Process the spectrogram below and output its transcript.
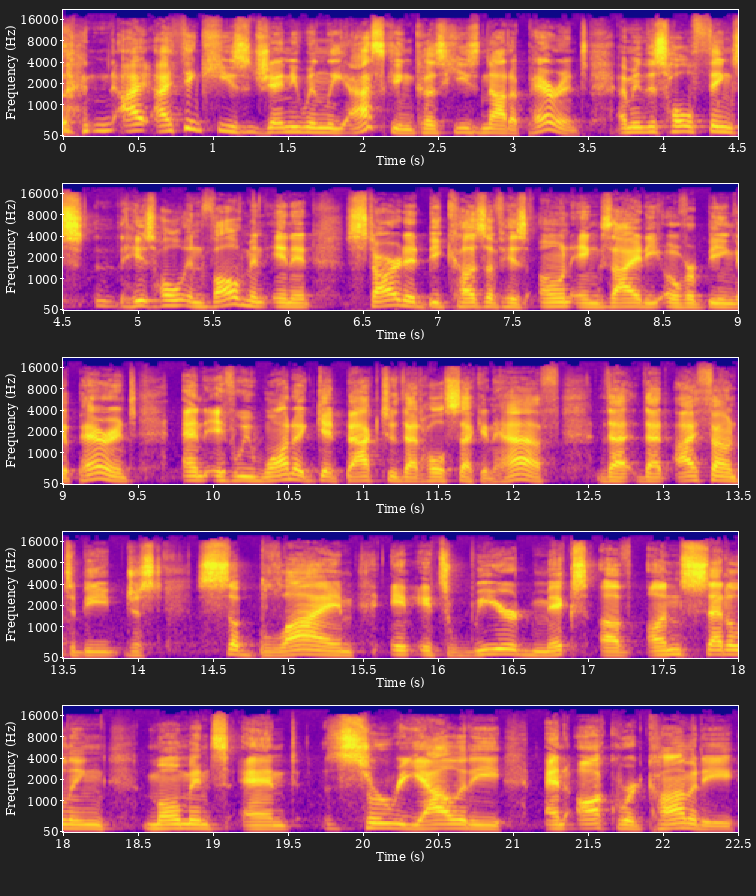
I, I think he's genuinely asking because he's not a parent. I mean, this whole thing, his whole involvement in it started because of his own anxiety over being a parent. And if we want to get back to that whole second half, that that I found to be just sublime in its weird mix of unsettling moments and surreality and awkward comedy.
